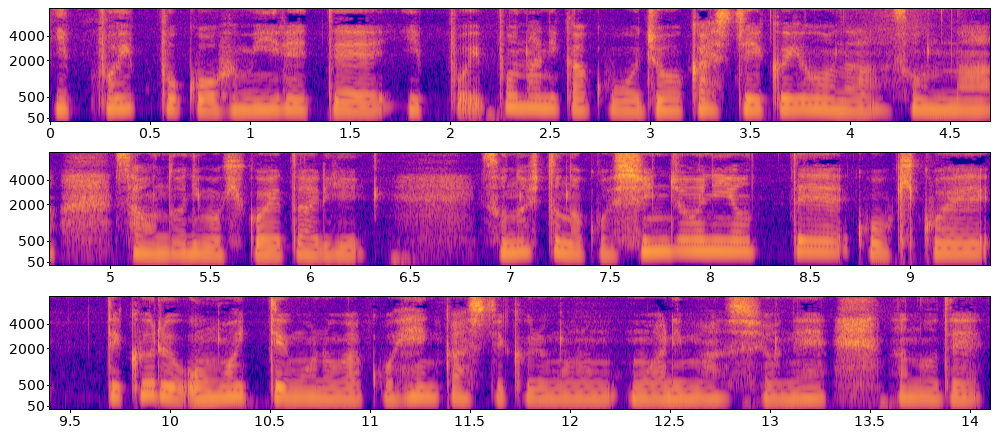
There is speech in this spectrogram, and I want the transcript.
一歩一歩こう踏み入れて一歩一歩何かこう浄化していくようなそんなサウンドにも聞こえたりその人のこう心情によってこう聞こえてくる思いっていうものがこう変化してくるものもありますよね。なので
